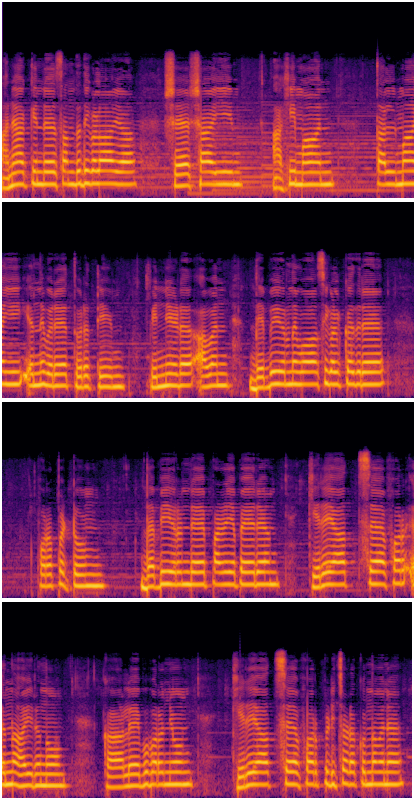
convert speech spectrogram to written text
അനാക്കിന്റെ സന്തതികളായ ഷേഷായി അഹിമാൻ തൽമായി എന്നിവരെ തുരത്തി. പിന്നീട് അവൻ ദബീർ നിവാസികൾക്കെതിരെ പുറപ്പെട്ടു. ദബീറിന്റെ പഴയ പേര് കിരയാത് സേഫർ എന്നായിരുന്നു. കാലേബ് പറഞ്ഞു കിരയാത് സേഫർ പിടിച്ചടക്കുന്നവന്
